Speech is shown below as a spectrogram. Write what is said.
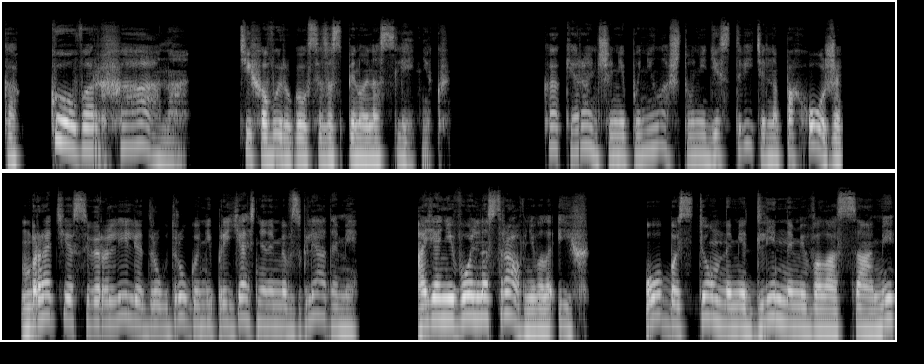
«Какого архаана!» — тихо выругался за спиной наследник. Как я раньше не поняла, что они действительно похожи, Братья сверлили друг друга неприязненными взглядами, а я невольно сравнивала их. Оба с темными длинными волосами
